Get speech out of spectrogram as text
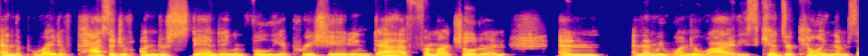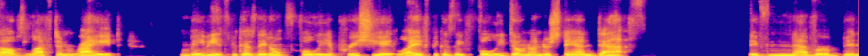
and the rite of passage of understanding and fully appreciating death from our children. And and then we wonder why these kids are killing themselves left and right. Maybe it's because they don't fully appreciate life because they fully don't understand death They've never been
